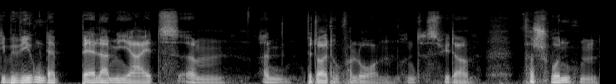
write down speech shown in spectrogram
die Bewegung der Bellamyites ähm, an Bedeutung verloren und ist wieder verschwunden.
